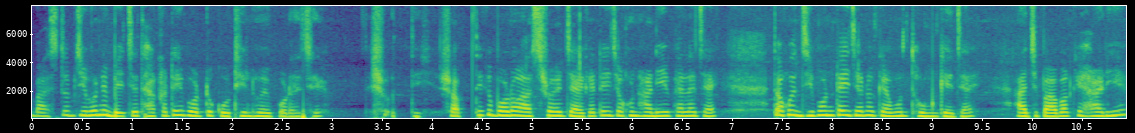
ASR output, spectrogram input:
বাস্তব জীবনে বেঁচে থাকাটাই বড্ড কঠিন হয়ে পড়েছে। সত্যি সব থেকে বড় আশ্রয়ের জায়গাটাই যখন হারিয়ে ফেলা যায়, তখন জীবনটাই যেন কেমন থমকে যায়। আজ বাবাকে হারিয়ে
